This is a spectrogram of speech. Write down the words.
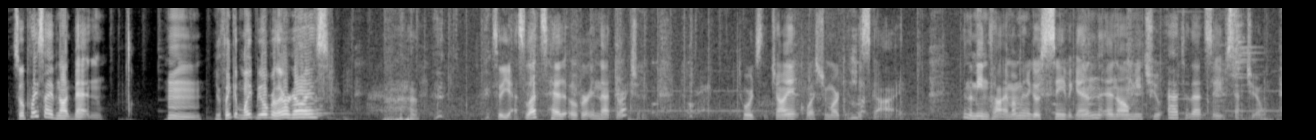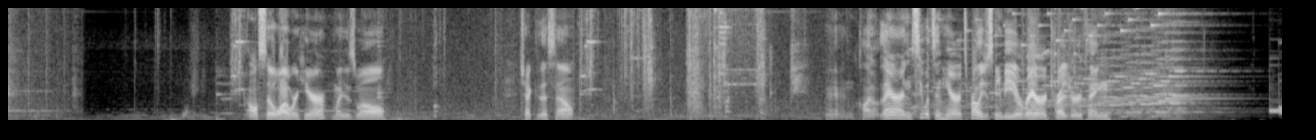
So a place I have not been. Hmm. You think it might be over there, guys? so yes, let's head over in that direction. Towards the giant question mark in the sky. In the meantime, I'm to go save again, and I'll meet you at that save statue. Also, while we're here, might as well check this out. And climb up there and see what's in here. It's probably just to be a rare treasure thing.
